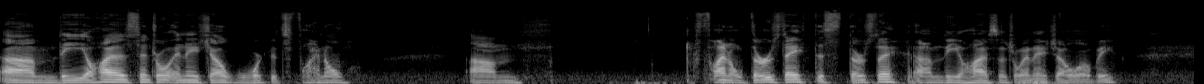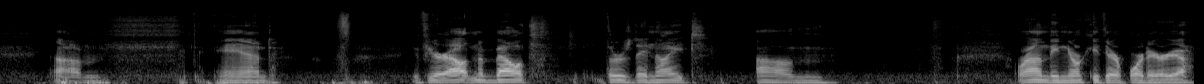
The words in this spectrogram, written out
Um, the Ohio Central NHL will work its final um, final Thursday, this Thursday. Um, the Ohio Central NHL will be. Um, and if you're out and about Thursday night, um, around the Newark Heath Airport area,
